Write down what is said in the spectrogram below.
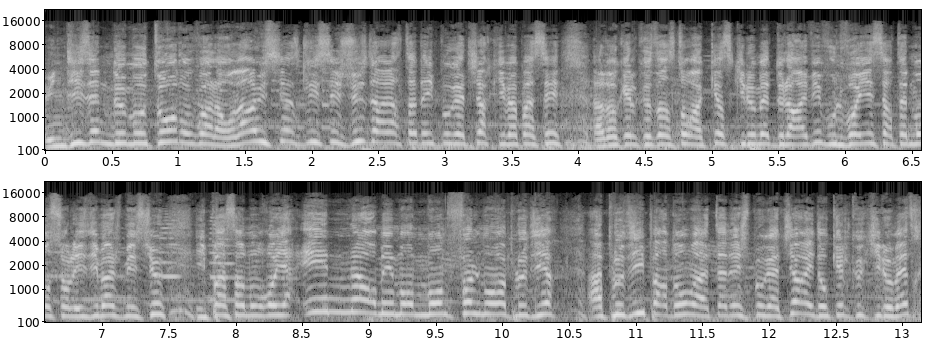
une dizaine de motos. Donc voilà, on a réussi à se glisser juste derrière Tadej Pogacar qui va passer euh, dans quelques instants à 15 km de l'arrivée. Vous le voyez certainement sur les images, messieurs. Il passe à un endroit où il y a énormément de monde, follement applaudir, applaudi pardon à Tadej Pogacar et dans quelques kilomètres,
